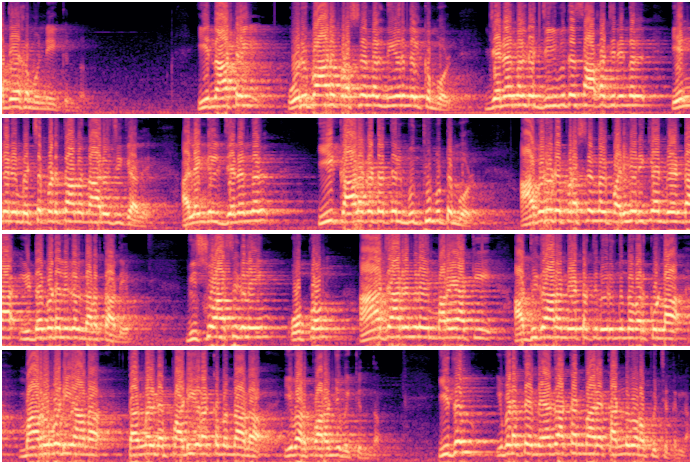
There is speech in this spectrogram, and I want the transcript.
അദ്ദേഹം ഉന്നയിക്കുന്നത്. ഈ നാട്ടിൽ ഒരുപാട് പ്രശ്നങ്ങൾ നീറി നിൽക്കുമ്പോൾ ജനങ്ങളുടെ ജീവിത സാഹചര്യങ്ങൾ എങ്ങനെ മെച്ചപ്പെടുത്താമെന്ന് ആലോചിക്കാതെ അല്ലെങ്കിൽ ജനങ്ങൾ ഈ കാലഘട്ടത്തിൽ ബുദ്ധിമുട്ടുമ്പോൾ അവരുടെ പ്രശ്നങ്ങൾ പരിഹരിക്കാൻ വേണ്ട ഇടപെടലുകൾ നടത്താതെ വിശ്വാസികളെയും ഒപ്പം ആചാരങ്ങളെയും മറയാക്കി അധികാര നേട്ടത്തിന് ഒരുങ്ങുന്നവർക്കുള്ള മറുപടിയാണ് തങ്ങളുടെ പടിയിറക്കമെന്നാണ് ഇവർ പറഞ്ഞു വെക്കുന്നത്. ഇതും ഇവിടത്തെ നേതാക്കന്മാരെ കണ്ണു തുറപ്പിച്ചിട്ടില്ല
